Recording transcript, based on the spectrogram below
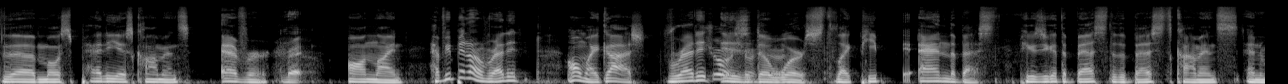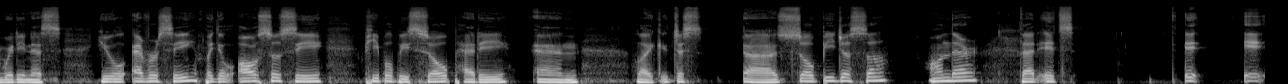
the most pettiest comments ever Right. online. Have you been on Reddit? Oh my gosh, Reddit Sure, is sure, the sure. worst. Like peop and the best because you get the best of the best comments and wittiness you will ever see. But you'll also see people be so petty and like just uh, so be just on there that it's it it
